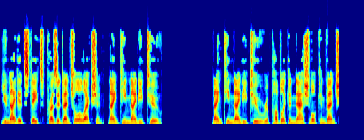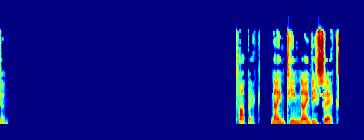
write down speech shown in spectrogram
United States presidential election, 1992 1992 Republican National Convention. Topic 1996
